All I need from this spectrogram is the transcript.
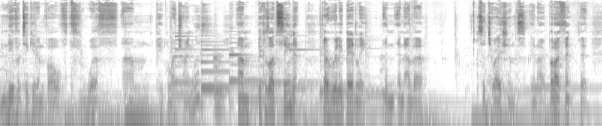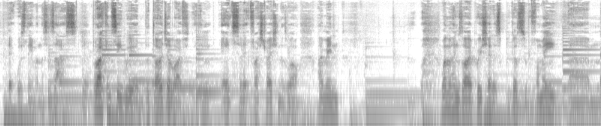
never to get involved with um, people I train with um, because I'd seen it go really badly in, in other situations, you know. But I think that that was them and this is us. But I can see where the dojo life adds to that frustration as well. I mean, one of the things I appreciate is because for me, um,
